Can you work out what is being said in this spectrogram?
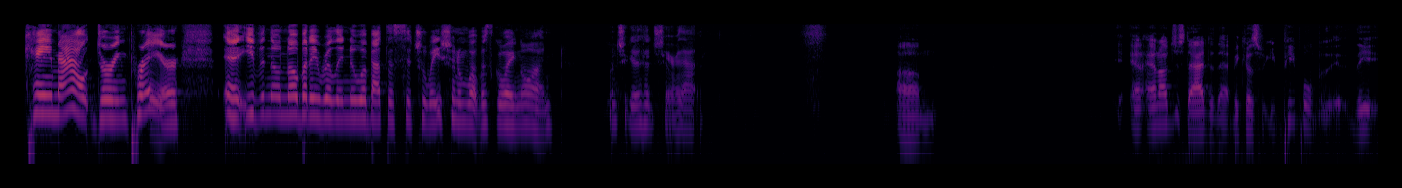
came out during prayer uh, even though nobody really knew about the situation and what was going on why don't you go ahead and share that um, and, and I'll just add to that because people, the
